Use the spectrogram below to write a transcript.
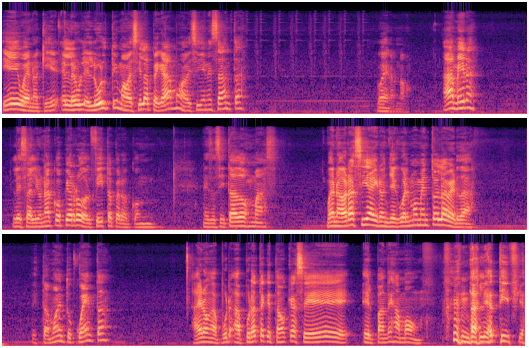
Y bueno, aquí el, el, último, a ver si la pegamos, a ver si viene Santa. Bueno, no. Ah, mira. Le salió una copia a Rodolfito, pero con... Necesita dos más. Bueno, ahora sí, Iron, llegó el momento de la verdad. Estamos en tu cuenta. Iron, apúrate que tengo que hacer el pan de jamón. Dale a tifia.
